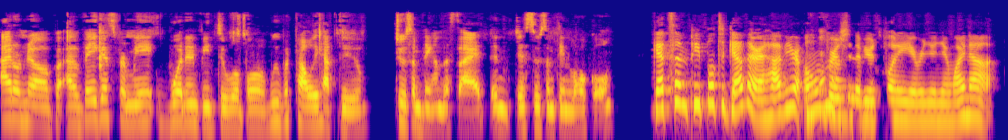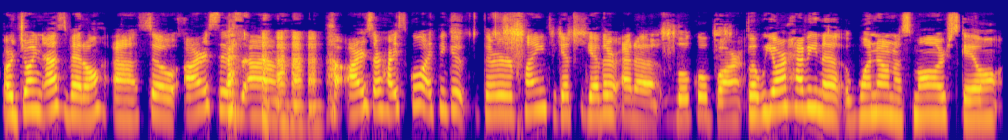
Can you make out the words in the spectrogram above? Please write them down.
I don't know, but uh, Vegas for me wouldn't be doable. We would probably have to do something on the side and just do something local. Get some people together. Have your own Yeah. version of your 20 year reunion. Why not? Or join us, Vero. Uh, so ours is um, ours are high school. I think it, they're planning to get together at a local bar, but we are having a one on a smaller scale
